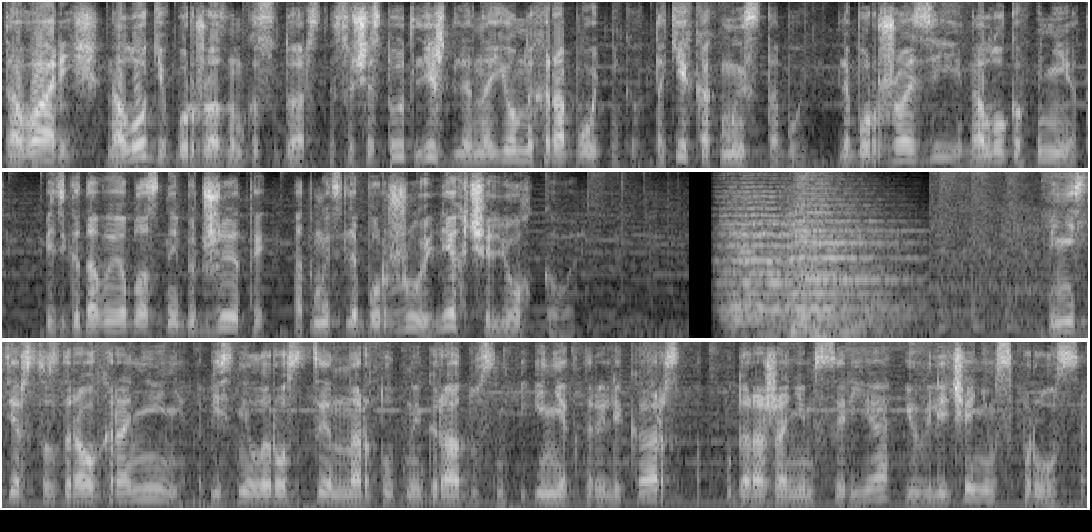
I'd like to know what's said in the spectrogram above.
Товарищ, налоги в буржуазном государстве существуют лишь для наемных работников, таких как мы с тобой. Для буржуазии налогов нет, ведь годовые областные бюджеты отмыть для буржуи легче легкого. Министерство здравоохранения объяснило рост цен на ртутные градусники и некоторые лекарства удорожанием сырья и увеличением спроса,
